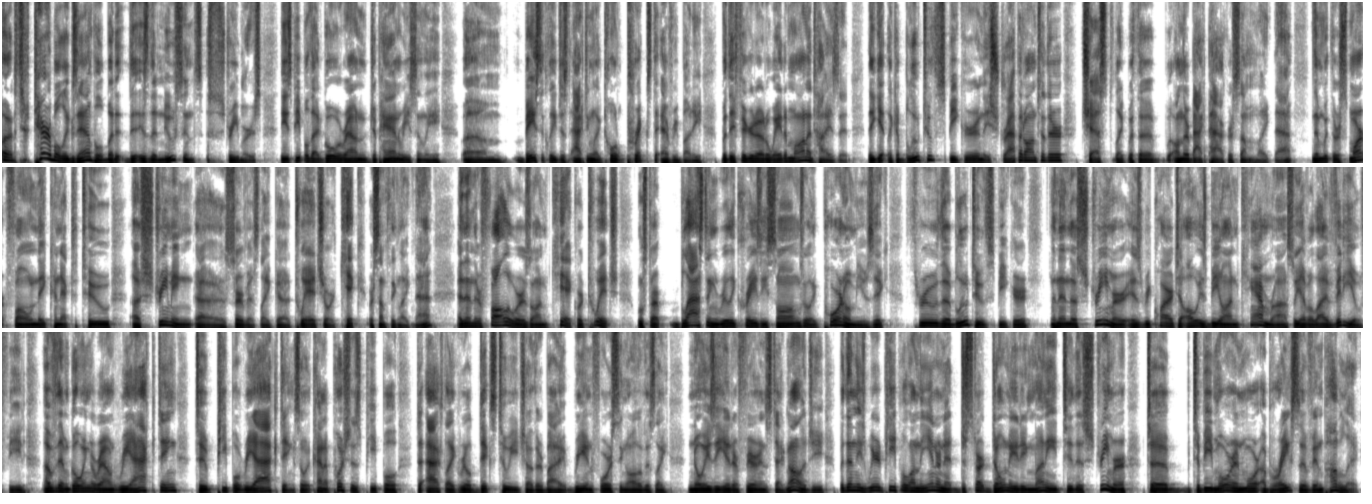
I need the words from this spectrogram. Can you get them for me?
a t- terrible example, but it is the nuisance streamers. These people that go around Japan recently, um, basically just acting like total pricks to everybody, but they figured out a way to monetize it. They get like a Bluetooth speaker and they strap it onto their chest, like with a on their backpack or something like that. Then with their smartphone, they connect to a streaming uh, service like uh, Twitch or Kick or something like that and then their followers on Kick or Twitch will start blasting really crazy songs or like porno music through the Bluetooth speaker. And then the streamer is required to always be on camera. So you have a live video feed of them going around reacting to people reacting. So it kind of pushes people to act like real dicks to each other by reinforcing all of this like noisy interference technology. But then these weird people on the internet just start donating money to this streamer to to be more and more abrasive in public.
